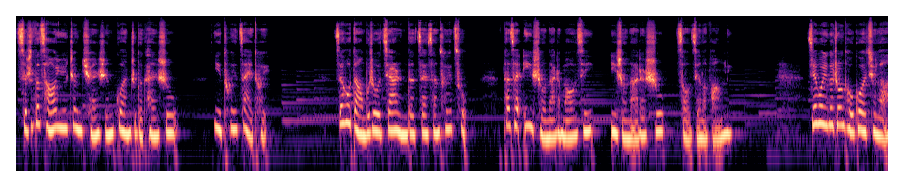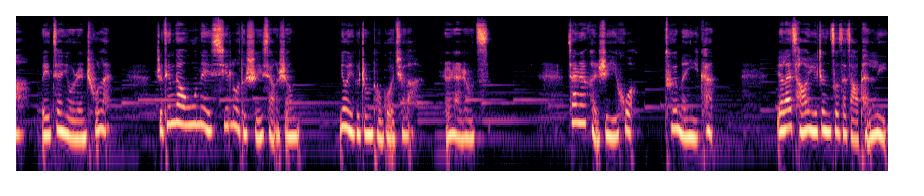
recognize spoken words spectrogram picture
此时的曹禺正全神贯注地看书，一推再推。最后挡不住家人的再三催促，他才一手拿着毛巾，一手拿着书走进了房里。结果一个钟头过去了，没见有人出来，只听到屋内稀落的水响声。又一个钟头过去了，仍然如此。家人很是疑惑，推门一看，原来曹禺正坐在澡盆里，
